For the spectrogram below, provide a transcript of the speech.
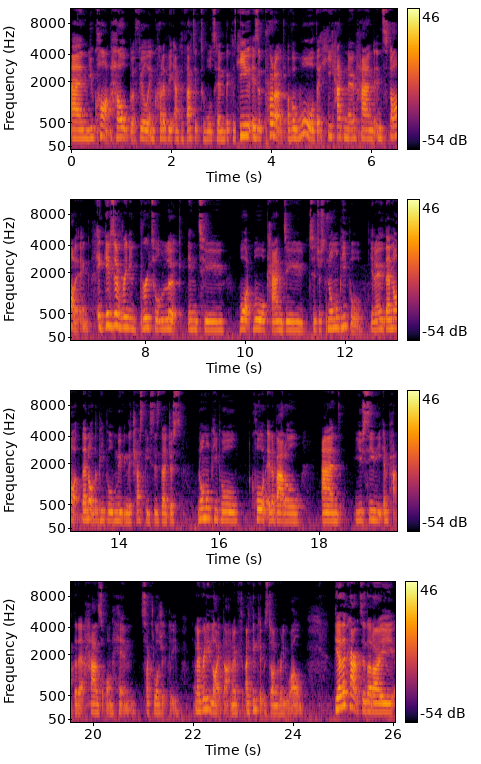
and you can't help but feel incredibly empathetic towards him because he is a product of a war that he had no hand in starting. It gives a really brutal look into what war can do to just normal people. You know, they're not they're not the people moving the chess pieces, they're just normal people caught in a battle and you see the impact that it has on him psychologically. And I really like that and I've, I think it was done really well. The other character that I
